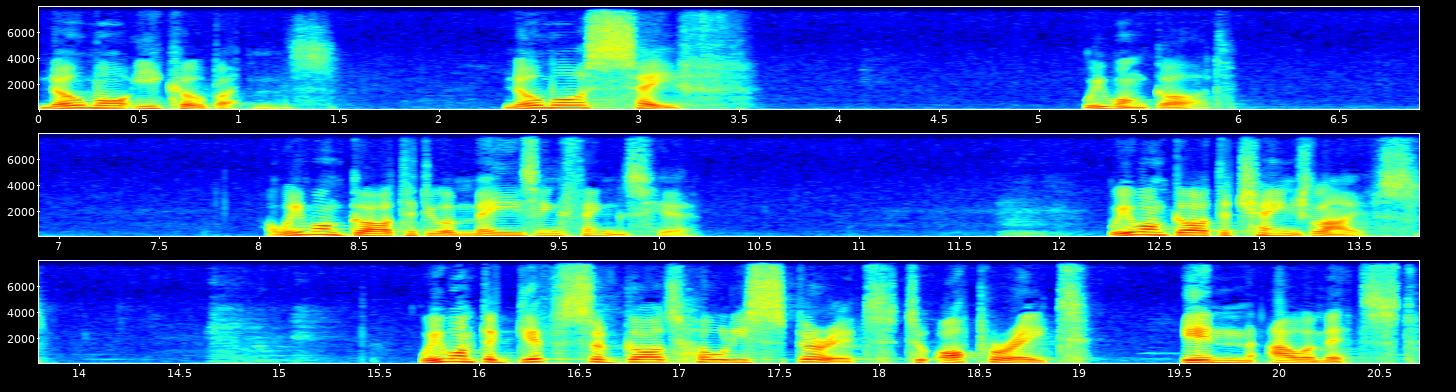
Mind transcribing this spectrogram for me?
No more eco buttons. No more safe we want God. And we want God to do amazing things here. We want God to change lives. We want the gifts of God's Holy Spirit to operate in our midst.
